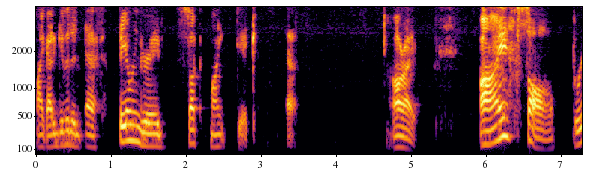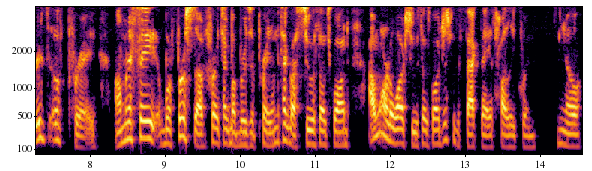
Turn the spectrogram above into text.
I gotta give it an F. Failing grade. Suck my dick. F. All right. I saw Birds of Prey. I'm gonna say, well, first off, before I talk about Birds of Prey, let me talk about Suicide Squad. I wanted to watch Suicide Squad just for the fact that it's Harley Quinn. You know,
